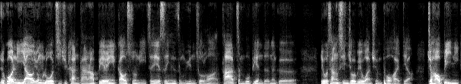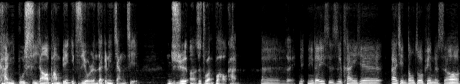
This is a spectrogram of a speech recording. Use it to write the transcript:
如果你要用逻辑去看它，然后别人也告诉你这些事情是怎么运作的话，它整部片的那个流畅性就会被完全破坏掉。就好比你看一部戏，然后旁边一直有人在跟你讲解，你就觉得，呃，这突然不好看。嗯，对，你你的意思是看一些爱情动作片的时候，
